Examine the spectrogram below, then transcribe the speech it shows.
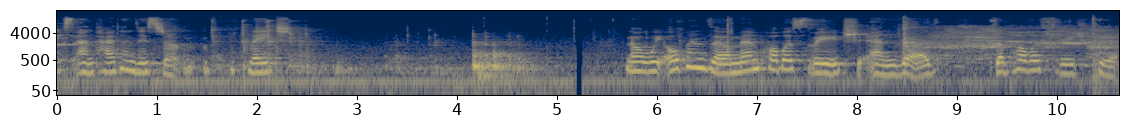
And tighten this uh, plate. Now we open the main power switch and the, the power switch here.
